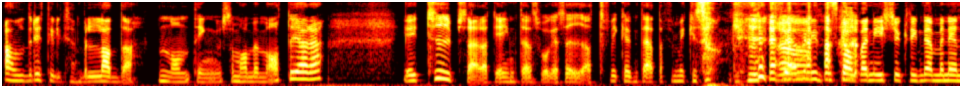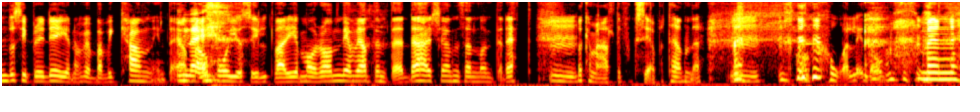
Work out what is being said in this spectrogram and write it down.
aldrig till exempel ladda någonting som har med mat att göra. Jag är typ så här att jag inte ens vågar säga att vi kan inte äta för mycket socker. för jag vill inte skapa en issue kring det men ändå sipprar det igenom. För jag bara, vi kan inte äta. O'boy och sylt varje morgon. Jag vet inte, det här känns ändå inte rätt. Mm. Då kan man alltid fokusera på tänder. Och hål i dem. Men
